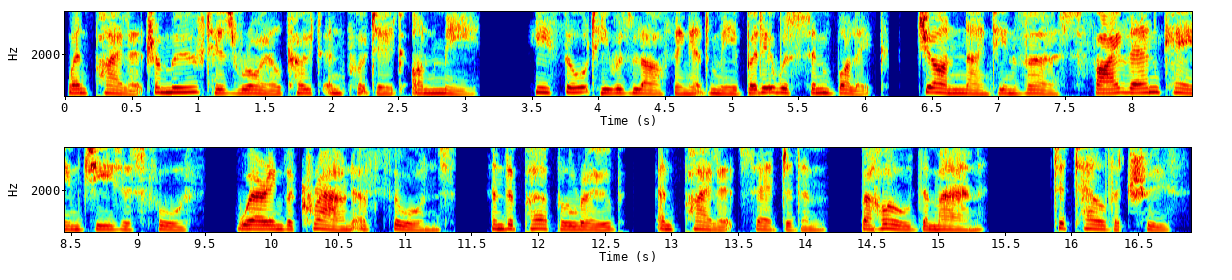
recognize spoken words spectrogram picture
When Pilate removed his royal coat and put it on me, he thought he was laughing at me but it was symbolic. John 19 verse 5 Then came Jesus forth, wearing the crown of thorns, and the purple robe, and Pilate said to them, Behold the man. To tell the truth,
